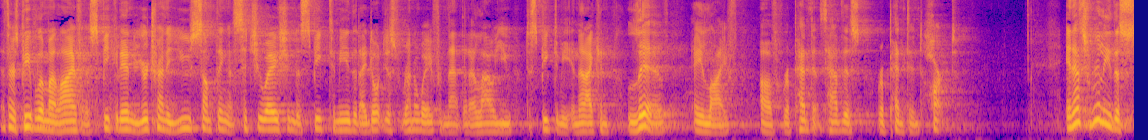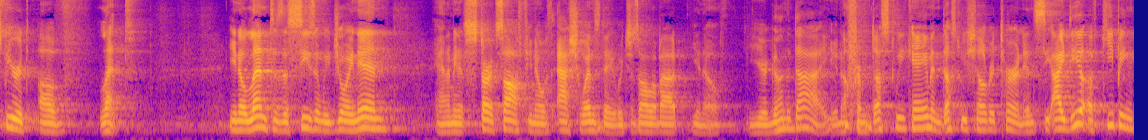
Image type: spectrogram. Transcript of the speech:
If there's people in my life that are speaking in, you're trying to use something, a situation to speak to me, that I don't just run away from that, that I allow you to speak to me, and that I can live a life of repentance, have this repentant heart. And that's really the spirit of Lent. You know, Lent is a season we join in, and I mean, it starts off, you know, with Ash Wednesday, which is all about, you know, you're gonna die, you know, from dust we came and dust we shall return. And it's the idea of keeping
